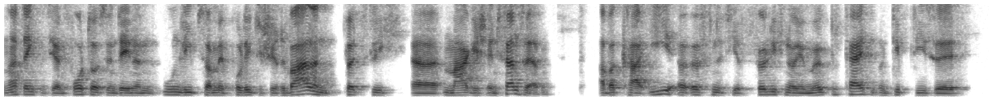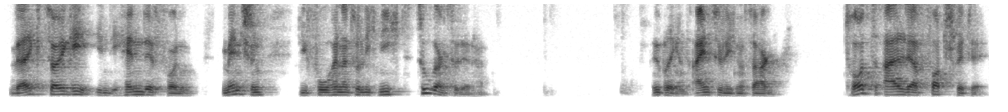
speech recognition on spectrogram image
Na, denken Sie an Fotos, in denen unliebsame politische Rivalen plötzlich äh, magisch entfernt werden. Aber KI eröffnet hier völlig neue Möglichkeiten und gibt diese Werkzeuge in die Hände von Menschen, die vorher natürlich nicht Zugang zu denen hatten. Übrigens, eins will ich noch sagen. Trotz all der Fortschritte,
